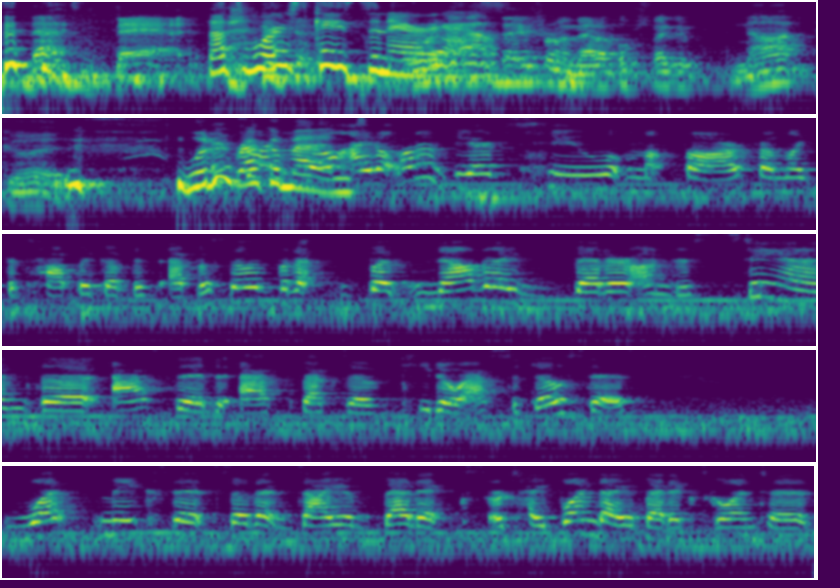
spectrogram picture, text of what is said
that's bad. That's worst case We're scenario. gonna say from a medical perspective, not good. Wouldn't So I recommend. don't, I don't want to veer too far from like the topic of this episode, but uh, but now that I better understand the acid aspect of ketoacidosis, what makes it so that diabetics or type one diabetics go into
